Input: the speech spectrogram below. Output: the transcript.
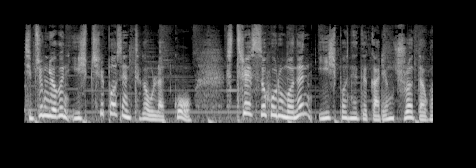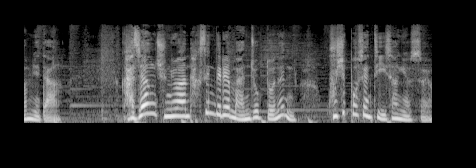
집중력은 27%가 올랐고 스트레스 호르몬은 20%가량 줄었다고 합니다. 가장 중요한 학생들의 만족도는 90% 이상이었어요.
